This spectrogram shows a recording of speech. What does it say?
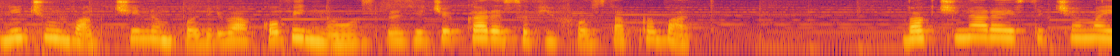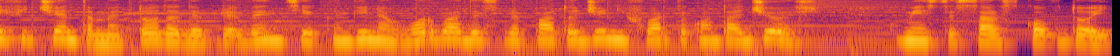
niciun vaccin împotriva COVID-19 care să fi fost aprobat. Vaccinarea este cea mai eficientă metodă de prevenție când vine vorba despre patogenii foarte contagioși, cum este SARS-CoV-2.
